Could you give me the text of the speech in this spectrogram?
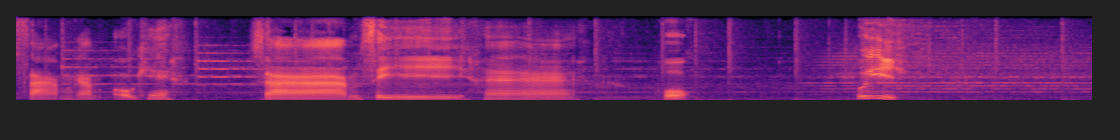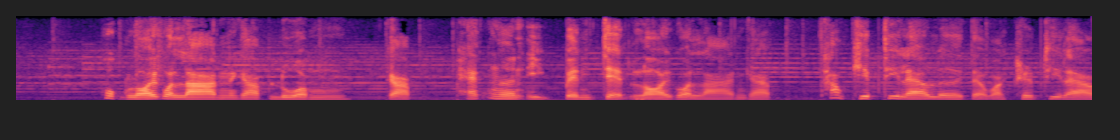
2,003ครับ โอเค 3 4 5 6อุ้ย600 กว่าล้านนะครับ รวมกับแพ็คเงินอีกเป็น 700 กว่าล้านครับ เท่าคลิปที่แล้วเลย แต่ว่าคลิปที่แล้ว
